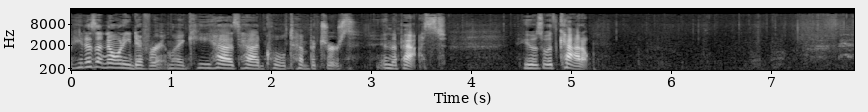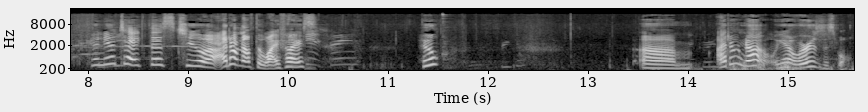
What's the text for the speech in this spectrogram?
he doesn't know any different. Like he has had cold temperatures in the past. He was with cattle. Can you take this to? Uh, I don't know if the Wi-Fi's. Who? Um, I don't know. Yeah, where is this bowl?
